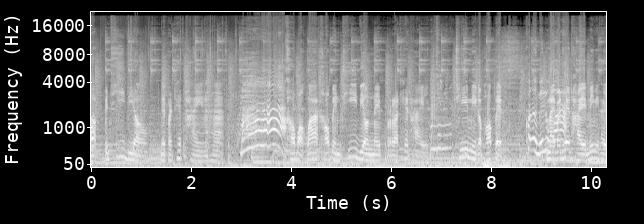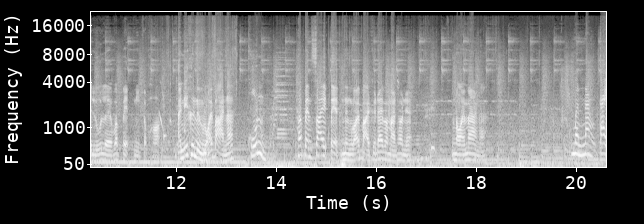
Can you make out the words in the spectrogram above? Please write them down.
ะะเป็นที่เดียวในประเทศไทยนะฮะ บ้า เขาบอกว่าเขาเป็นที่เดียวในประเทศไทยมันยังไม่นะที่มีกระเพาะเป็ด คนอื่นไม่รู้ในว่าประเทศไทยไม่มีใครรู้เลยว่าเป็ดมีกระเพาะ อันนี้คือ 100 บาทนะ คุณ ถ้าเป็นไส้เป็ด 100 บาทคือได้ประมาณเท่าเนี้ย น้อยมากนะ เหมือนหนังไก่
